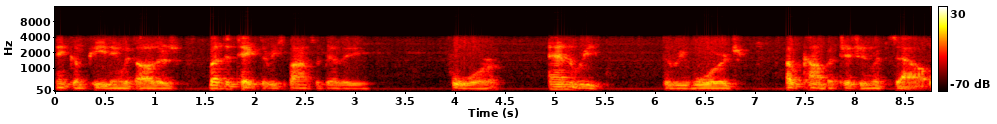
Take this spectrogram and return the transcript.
in competing with others, but to take the responsibility for and reap the rewards of competition with self.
